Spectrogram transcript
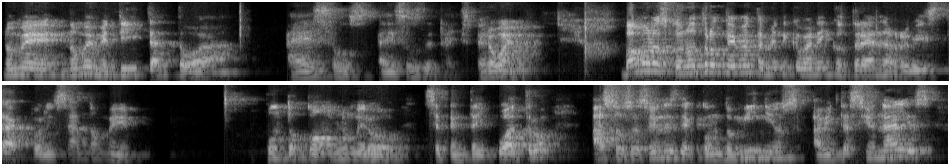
no me, no me metí tanto a, a, esos, a esos detalles. Pero bueno, vámonos con otro tema también que van a encontrar en la revista actualizándome .com número 74, asociaciones de condominios habitacionales.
